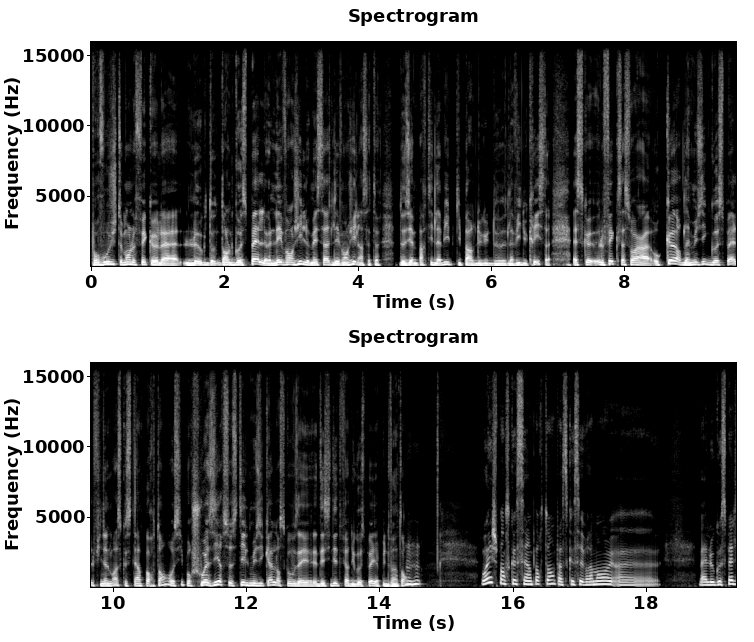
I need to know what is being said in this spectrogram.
Pour vous, justement, le fait que la- le- dans le gospel, l'évangile, le message de l'évangile, hein, cette deuxième partie de la Bible qui parle du- de, de la vie du Christ, est-ce que le fait que ça soit au cœur de la musique gospel, finalement, est-ce que c'était important aussi pour choisir ce style musical lorsque vous avez décidé de faire du gospel il y a plus de 20 ans? Mhm. Oui, je pense que c'est important parce que c'est vraiment. euh, bah, le gospel,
